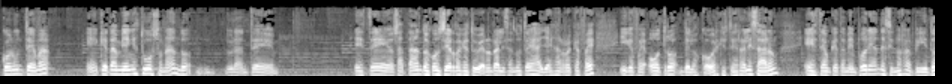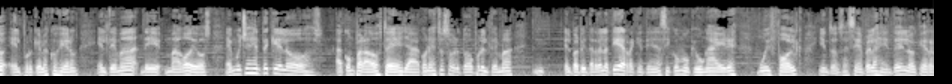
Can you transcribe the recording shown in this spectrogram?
con un tema eh, que también estuvo sonando durante este, o sea, tantos conciertos que estuvieron realizando ustedes allá en Hard Rock Café y que fue otro de los covers que ustedes realizaron. Este, aunque también podrían decirnos rapidito el por qué lo escogieron, el tema de Mago de Oz. Hay mucha gente que los ha comparado a ustedes ya con esto, sobre todo por el tema mm, El palpitar de la tierra, que tiene así como que un aire muy folk y entonces siempre la gente en lo que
